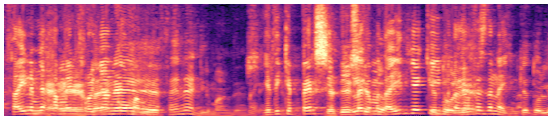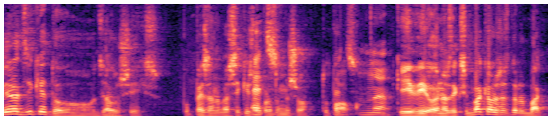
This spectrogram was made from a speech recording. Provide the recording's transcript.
θα είναι μια Ναι, χαμένη θα χρονιά είναι, ακόμα. μια. Θα είναι έγκλημα αν δεν συνεχίσει γιατί και αυτό. πέρσι Γιατί έχεις λέγαμε το- τα ίδια και οι το μεταγραφές Λί- δεν έγιναν. Και το Λίρατζι και το Τζαουσί έχεις, που παίζανε βασικοί στο Έτσι. πρώτο μισό του Πάουκ. Ναι. Και οι δύο, ένας δεξιμπάκ και άλλος αριστερός μπακ.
